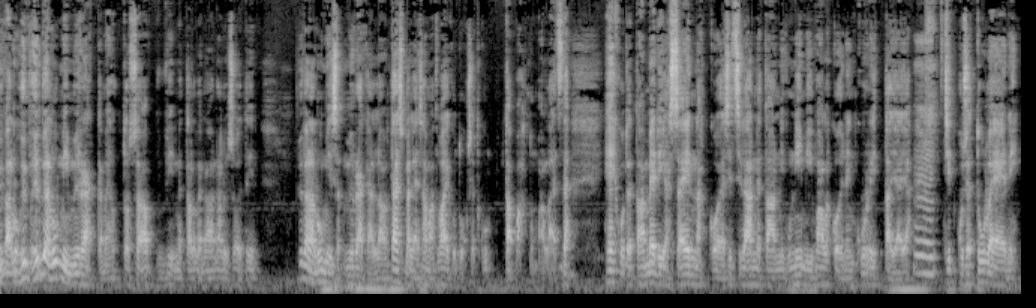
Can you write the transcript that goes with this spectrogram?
hyvä, hy, hyvä lumimyräkkä. Me tuossa viime talvena analysoitiin hyvällä lumismyräkällä on täsmälleen samat vaikutukset kuin tapahtumalla. Että sitä hehkutetaan mediassa ennakkoon ja sitten sillä annetaan niin kuin nimi valkoinen kurittaja ja mm. sitten kun se tulee, niin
